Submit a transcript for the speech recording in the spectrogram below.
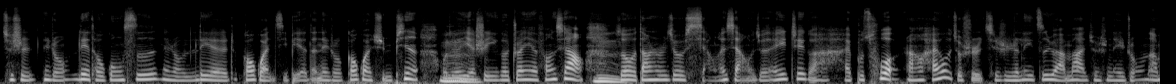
就是那种猎头公司那种猎高管级别的那种高管寻聘，我觉得也嗯是一个专业方向。嗯所以我当时就想了想，我觉得哎，这个还还不错。然后还有就是，其实人力资源嘛，就是那种的。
